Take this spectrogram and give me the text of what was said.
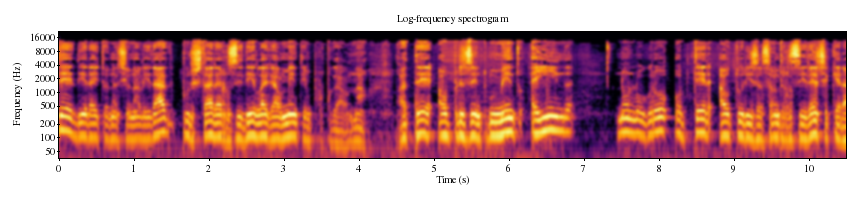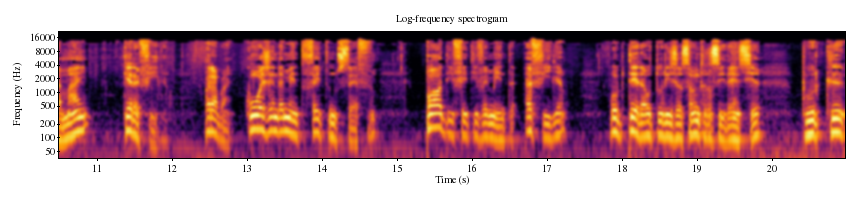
ter direito à nacionalidade por estar a residir legalmente em Portugal. Não. Até ao presente momento ainda não logrou obter autorização de residência, quer a mãe, quer a filha. Ora bem, com o agendamento feito no CEF, pode efetivamente a filha obter autorização de residência porque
